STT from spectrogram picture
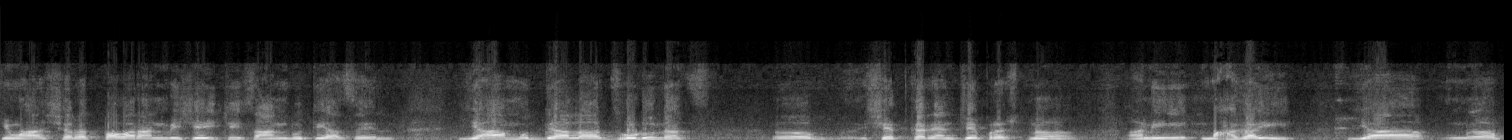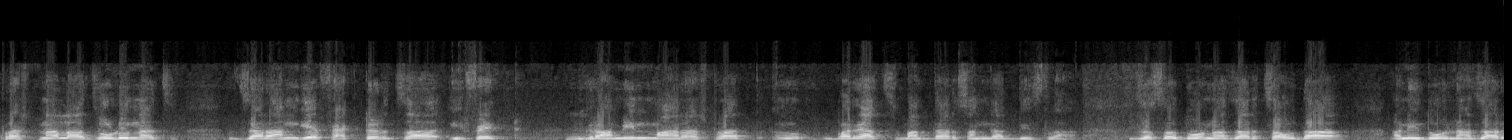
किंवा शरद पवारांविषयीची सहानुभूती असेल या मुद्द्याला जोडूनच शेतकऱ्यांचे प्रश्न आणि महागाई या प्रश्नाला जोडूनच जरांगे फॅक्टरचा इफेक्ट ग्रामीण महाराष्ट्रात बऱ्याच मतदारसंघात दिसला. जसं दोन हजार चौदा आणि दोन हजार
